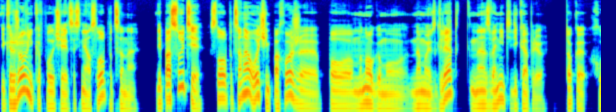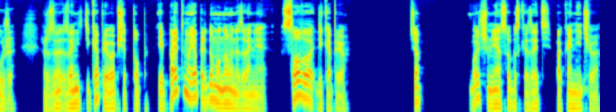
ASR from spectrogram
И Крыжовников, получается, снял «Слово пацана». И, по сути, «Слово пацана» очень похоже по многому, на мой взгляд, на «Звоните Ди Каприо», только хуже. «Звоните Ди Каприо» вообще топ. И поэтому я придумал новое название «Слово Ди Каприо». Все. Больше мне особо сказать пока нечего.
